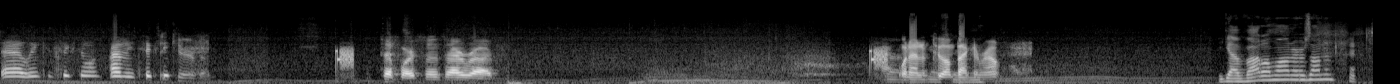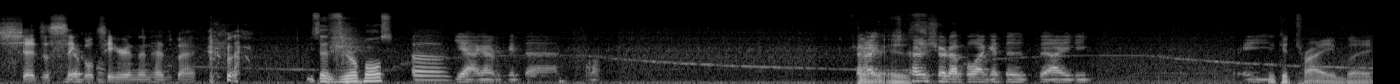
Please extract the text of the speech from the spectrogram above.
Uh, Lincoln 61. I mean 60. Take care of him. 10 4, as soon as I arrive. Alright, One Adam we 2, I'm back en you. route. You got vital monitors on him? Sheds a single tear and then heads back. You said zero pulse? Uh, Yeah, I gotta get that. Hold on. There Try- it just. Kind of showed up while I get the, the IED. You could try, but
